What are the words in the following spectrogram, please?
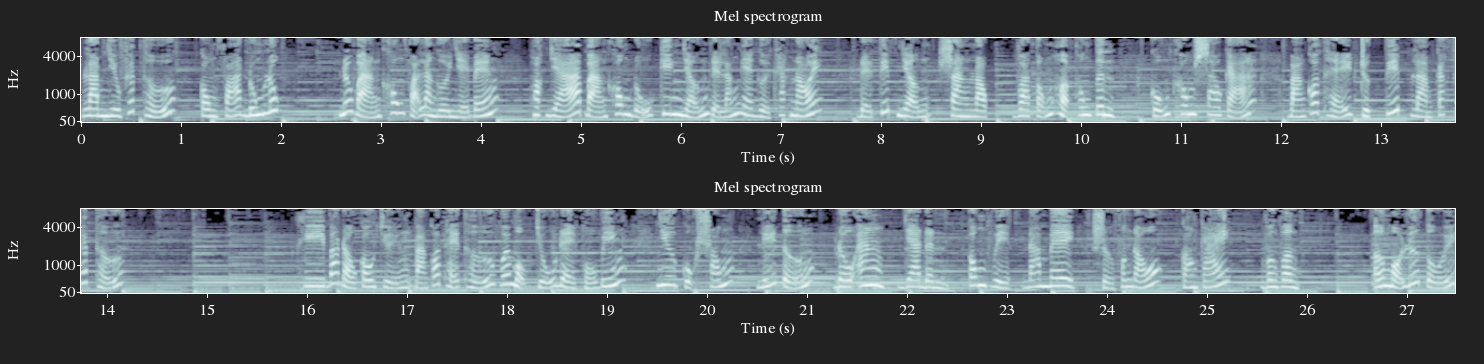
làm nhiều phép thử, công phá đúng lúc. Nếu bạn không phải là người nhạy bén, hoặc giả bạn không đủ kiên nhẫn để lắng nghe người khác nói, để tiếp nhận, sàng lọc và tổng hợp thông tin cũng không sao cả, bạn có thể trực tiếp làm các phép thử. Khi bắt đầu câu chuyện, bạn có thể thử với một chủ đề phổ biến như cuộc sống, lý tưởng, đồ ăn, gia đình, công việc, đam mê, sự phấn đấu, con cái, vân vân. Ở mỗi lứa tuổi,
